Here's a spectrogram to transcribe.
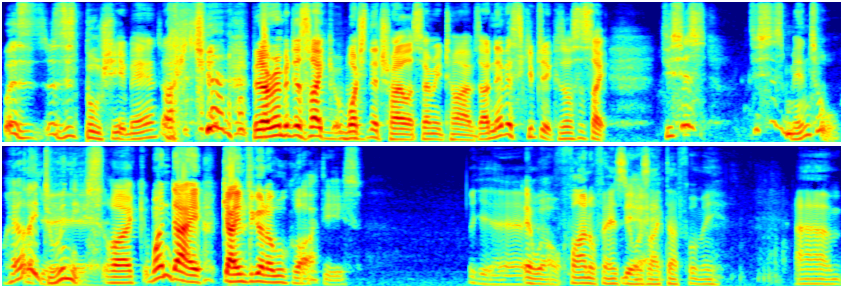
What is, this bullshit, man? Like, but I remember just like watching the trailer so many times. I never skipped it because I was just like, this is this is mental. How are they doing this? Like one day games are gonna look like this. Yeah. Yeah, well, Final Fantasy was like that for me. Um,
